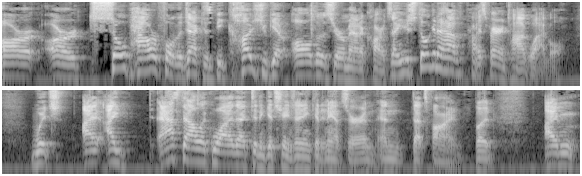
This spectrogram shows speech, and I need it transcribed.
are are so powerful in the deck is because you get all those zero mana cards. Now you're still going to have Heistbaron Togwaggle, which I, I asked Alec why that didn't get changed. I didn't get an answer, and, and that's fine. But I'm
